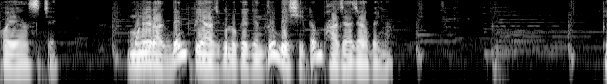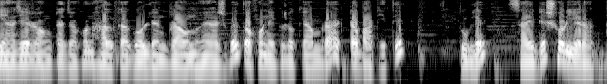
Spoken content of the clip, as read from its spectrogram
হয়ে আসছে। মনে রাখবেন, পেঁয়াজগুলোকে কিন্তু বেশিটা ভাজা যাবে না। পেঁয়াজের রঙটা যখন হালকা গোল্ডেন ব্রাউন হয়ে আসবে, তখন এগুলোকে আমরা একটা বাটিতে তুলে সাইডে সরিয়ে রাখব।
